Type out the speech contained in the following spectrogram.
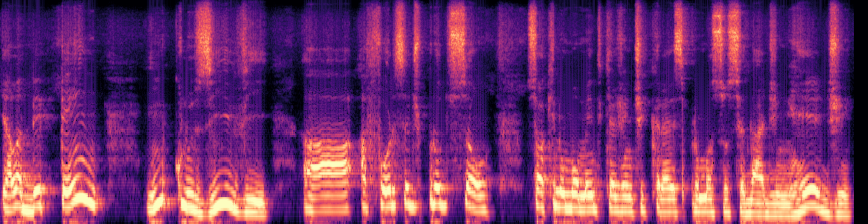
ela detém, inclusive, a, a força de produção. Só que no momento que a gente cresce para uma sociedade em rede,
